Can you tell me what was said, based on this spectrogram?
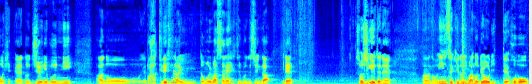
を、えーと、十二分に、あのーやっぱ発揮できてないと思いましたね、自分自身が。で、正直言うてねあの隕石の今の料理ってほぼ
